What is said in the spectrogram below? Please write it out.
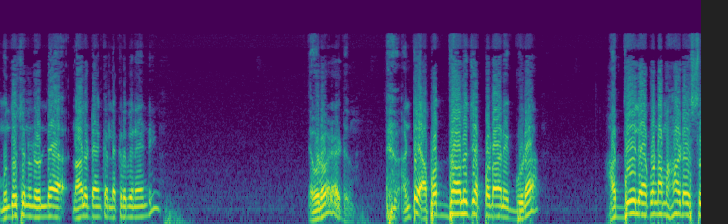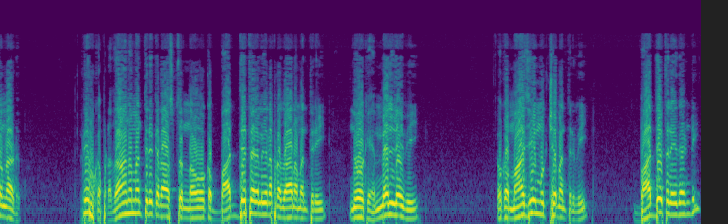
ముందు వచ్చిన రెండే నాలుగు ట్యాంకర్లు ఎక్కడ పోయినాయండి ఎవడు వాడాడు అంటే అబద్ధాలు చెప్పడానికి కూడా హద్దే లేకుండా మహాడేస్తున్నాడు రేపు ఒక ప్రధానమంత్రికి రాస్తున్నావు ఒక బాధ్యత కలిగిన ప్రధానమంత్రి నువ్వు ఒక ఎమ్మెల్యేవి ఒక మాజీ ముఖ్యమంత్రివి. బాధ్యత లేదండి.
